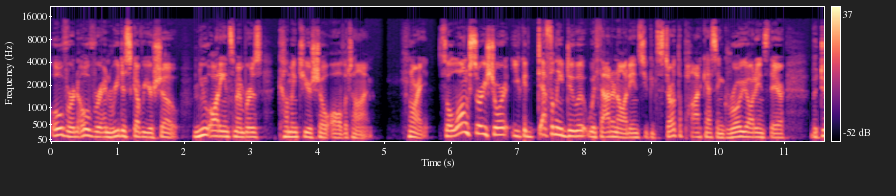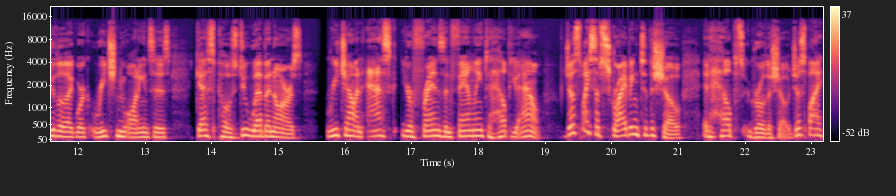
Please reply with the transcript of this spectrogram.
over and over and rediscover your show. New audience members coming to your show all the time. All right. So, long story short, you could definitely do it without an audience. You could start the podcast and grow your audience there, but do the legwork, reach new audiences, guest posts, do webinars, reach out and ask your friends and family to help you out. Just by subscribing to the show, it helps grow the show. Just by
